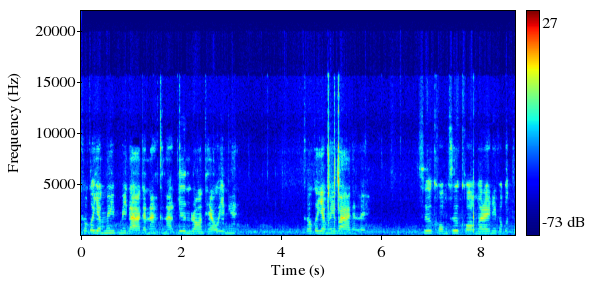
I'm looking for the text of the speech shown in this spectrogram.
เขาก็ยังไม่ไม่ด่ากันนะ ขนาดยืนรอแถวอย่างเงี้ยเขาก็ยังไม่ว่ากันเลย ซื้อของซื้อของอะไรนี่เขาก็ท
